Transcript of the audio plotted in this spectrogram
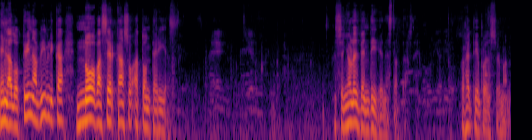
en la doctrina bíblica no va a hacer caso a tonterías. El Señor les bendiga en esta tarde. Coge el tiempo de nuestro hermano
